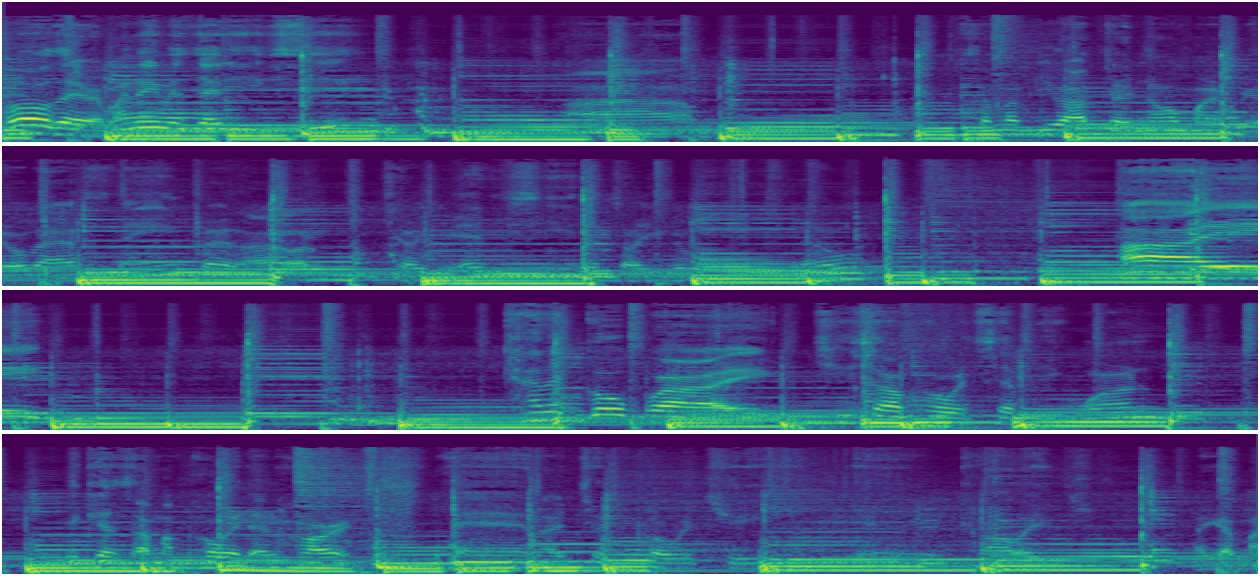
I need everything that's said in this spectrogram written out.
Hello there, my name is Eddie C. Um, some of you out there know my real last name, but I'll tell you Eddie C. That's all you really need to know. I kind of go by Tucson Poet 71 because I'm a poet at heart and I took poetry in college. I got my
